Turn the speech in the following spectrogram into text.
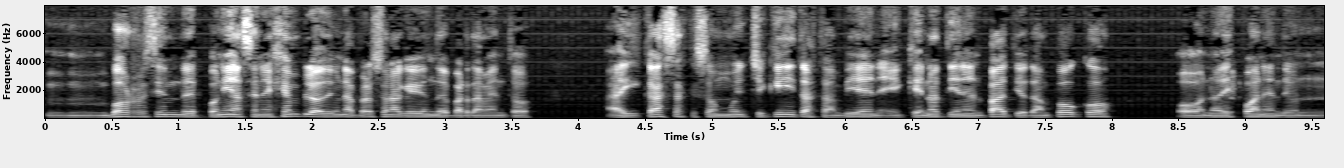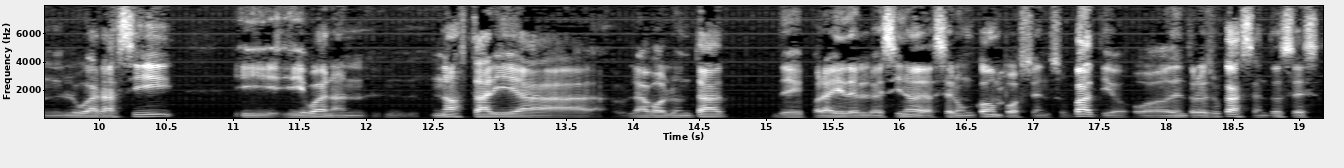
mm, vos recién ponías en ejemplo de una persona que vive en un departamento. Hay casas que son muy chiquitas también y que no tienen patio tampoco o no disponen de un lugar así y, bueno, no estaría la voluntad de por ahí del vecino de hacer un compost en su patio o dentro de su casa. Entonces,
